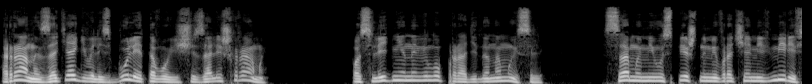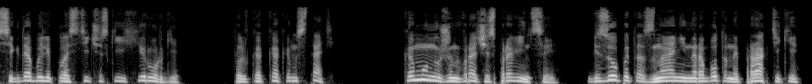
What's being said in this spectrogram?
раны затягивались, более того, исчезали шрамы. Последнее навело прадеда на мысль. Самыми успешными врачами в мире всегда были пластические хирурги. Только как им стать? Кому нужен врач из провинции? Без опыта, знаний, наработанной практики.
